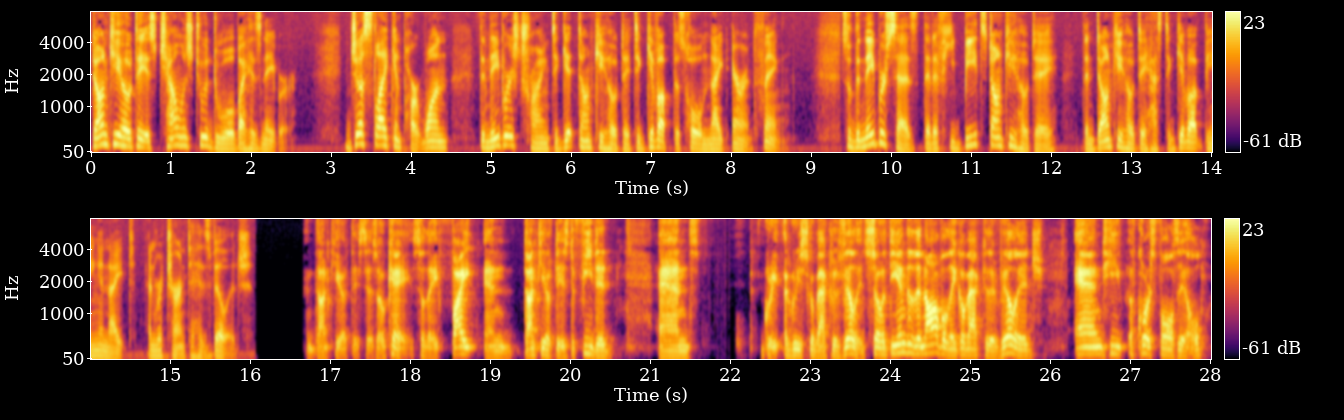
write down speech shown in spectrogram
don quixote is challenged to a duel by his neighbor. Just like in part one the neighbor is trying to get don quixote to give up this whole knight errant thing so the neighbor says that if he beats Don Quixote, then Don Quixote has to give up being a knight and return to his village. And Don Quixote says, okay. So they fight, and Don Quixote is defeated and agrees to go back to his village. So at the end of the novel, they go back to their village, and he, of course, falls ill.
